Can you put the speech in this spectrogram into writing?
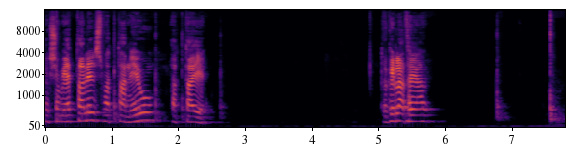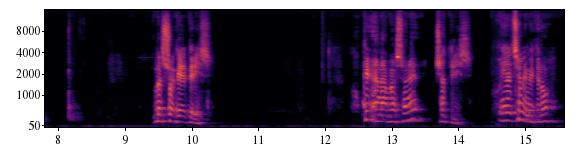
એકસો બેતાલીસ વત્તા નેવું વત્તા એક. તો કેટલા થયા? બસો તેત્રીસ. ઓકે, અને બસો ને છત્રીસ. એ છે ને મિત્રો?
